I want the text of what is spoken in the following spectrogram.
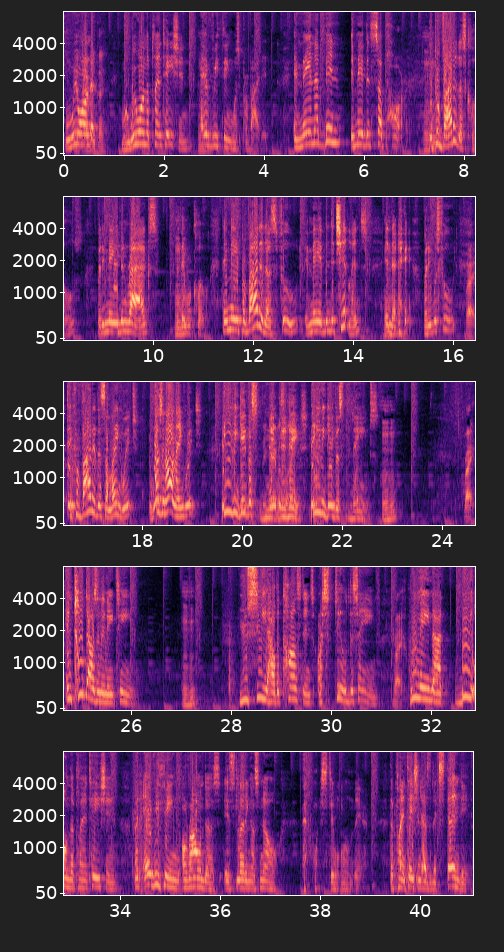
When we Yeah, were on the everything. Mm-hmm. when we were on the plantation, everything was provided. It may not have been it may have been subpar. Mm-hmm. They provided us clothes, but it may have been rags, but they Mm-hmm. were clothes. They may have provided us food. It may have been the chitlins, in the, but it was food. Mm-hmm. Right. They provided us a language. It wasn't our language. They even gave us, na- gave us their names. They even gave us names. right. In 2018, Mm-hmm. you see how the constants are still the same. Right. We may not be on the plantation, but everything around us is letting us know that we're still on there. The plantation hasn't extended.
